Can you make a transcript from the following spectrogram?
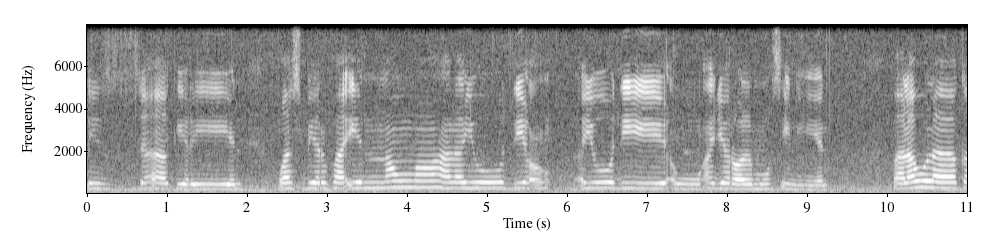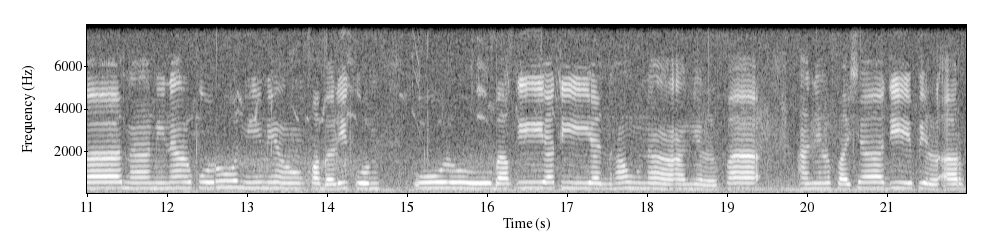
للذاكرين واصبر فإن الله لا يضيع أجر المحسنين فلولا كان من القرون من قبلكم ulu baqiyati yanhauna anil fa anil fasyadi fil ard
